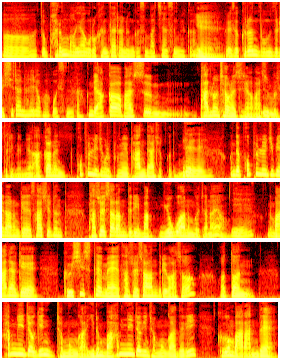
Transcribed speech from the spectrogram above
어, 좀 바른 방향으로 간다라는 것은 맞지 않습니까? 예. 그래서 그런 부분들을 실현하려고 하고 있습니다. 근데 아까 말씀, 반론 차원에서 제가 말씀을 음. 드리면요. 아까는 포퓰리즘을 분명히 반대하셨거든요. 네. 근데 포퓰리즘이라는 게 사실은 다수의 사람들이 막 요구하는 거잖아요. 예. 근데 만약에 그 시스템에 다수의 사람들이 와서 어떤 합리적인 전문가, 이른바 합리적인 전문가들이 그건 말 안 돼.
